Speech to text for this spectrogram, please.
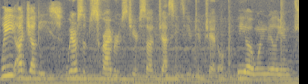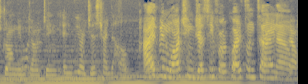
We are juggies. We are subscribers to your son Jesse's YouTube channel. we are 1 million strong and counting. And we are just trying to help. I've been watching Jesse for quite some time now.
